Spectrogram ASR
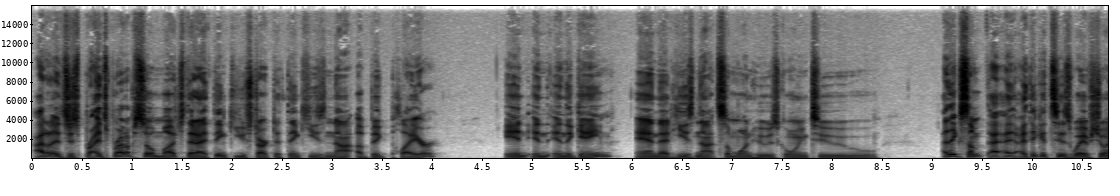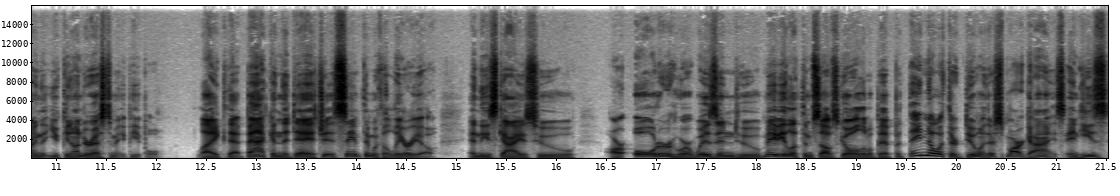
I don't. It's just it's brought up so much that I think you start to think he's not a big player in in in the game, and that he's not someone who's going to. I think some. I, I think it's his way of showing that you can underestimate people. Like that back in the day, it's just, the same thing with Illyrio and these guys who are older, who are wizened, who maybe let themselves go a little bit, but they know what they're doing. They're smart guys, and he's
